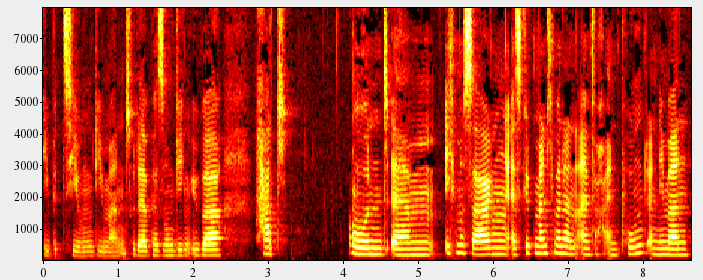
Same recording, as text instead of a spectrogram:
die Beziehung, die man zu der Person gegenüber hat. Und ähm, ich muss sagen, es gibt manchmal dann einfach einen Punkt, an dem man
